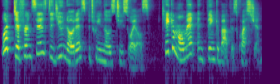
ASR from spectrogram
What differences did you notice between those two soils? Take a moment and think about this question.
